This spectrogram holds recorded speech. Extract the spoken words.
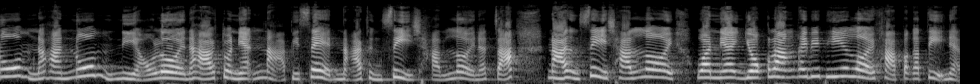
นุ่มนะคะ นุ่มเหนียวเลยนะคะ ตัวนี้หนาพิเศษหนาถึง 4 ชั้นเลยนะจ๊ะหนาถึง 4 ชั้นเลย วันนี้ยยกลังให้พี่ๆเลยค่ะ ปกติเนี่ย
